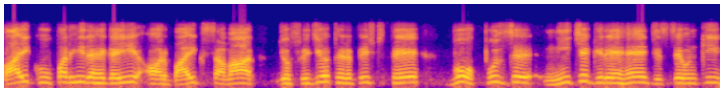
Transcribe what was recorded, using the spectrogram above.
बाइक ऊपर ही रह गई और बाइक सवार जो फिजियोथेरेपिस्ट थे वो पुल से नीचे गिरे हैं जिससे उनकी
